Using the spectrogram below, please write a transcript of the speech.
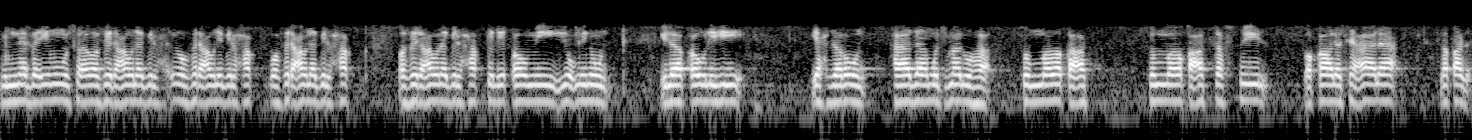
من نبأ موسى وفرعون بالحق وفرعون بالحق وفرعون بالحق وفرعون بالحق لقوم يؤمنون. إلى قوله يحذرون هذا مجملها. ثم وقعت ثم وقع التفصيل وقال تعالى لقد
